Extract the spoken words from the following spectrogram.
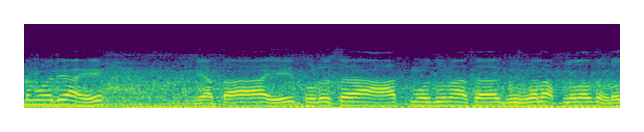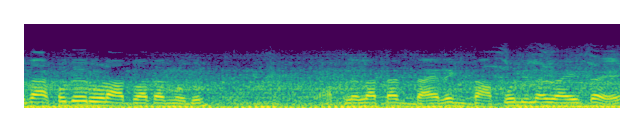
हाडमध्ये आहे. आणि आता हे थोडंसं आतमधून असा गुगल आपल्याला थोडं दाखवतोय रोड आत आतमधून. आपल्याला आता डायरेक्ट दापोलीला जायचं आहे.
